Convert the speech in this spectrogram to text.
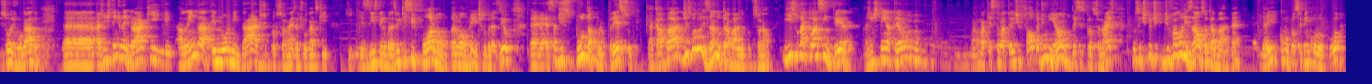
que sou advogado, é, a gente tem que lembrar que, além da enormidade de profissionais advogados que, que existem no Brasil e que se formam anualmente no Brasil, é, essa disputa por preço acaba desvalorizando o trabalho do profissional. E isso da classe inteira. A gente tem até um- um- uma- questão até de falta de união desses profissionais no sentido de, de valorizar o seu trabalho, né? E aí, como você bem colocou,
